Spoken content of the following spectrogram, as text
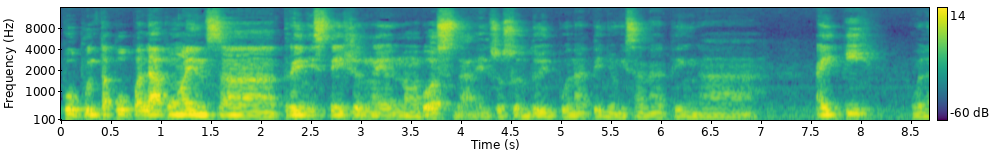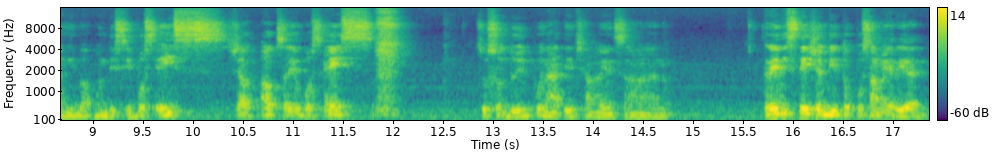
Pupunta po pala ako ngayon sa train station ngayon mga boss dahil susunduin po natin yung isa nating ah, IT. Walang iba kundi si Boss Ace. Shout out sa iyo Boss Ace. Susunduin po natin siya ngayon sa ano, train station dito po sa Riyadh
